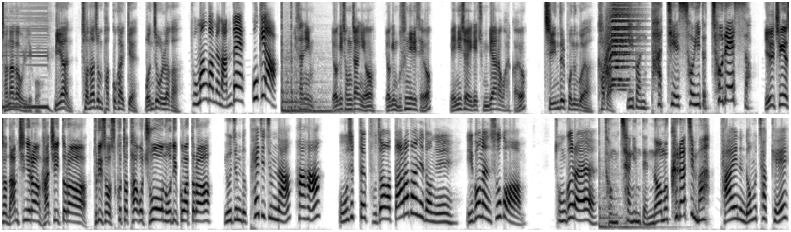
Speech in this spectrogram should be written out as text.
전화가 울리고 미안, 전화 좀 받고 갈게. 먼저 올라가. 도망가면 안 돼. 꼭이야. 이사님, 여기 정장이요. 여긴 무슨 일이세요? 매니저에게 준비하라고 할까요? 지인들 보는 거야. 가봐. 이번 파티에 소희도 초대했어. 1층에서 남친이랑 같이 있더라 둘이서 스쿠터 타고 주워온 옷 입고 왔더라 요즘도 폐지 줍나? 하하. 50대 부자가 따라다니더니 이번엔 수거함. 좀 그래. 동창인데 너무 그러지 마. 다혜는 너무 착해.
